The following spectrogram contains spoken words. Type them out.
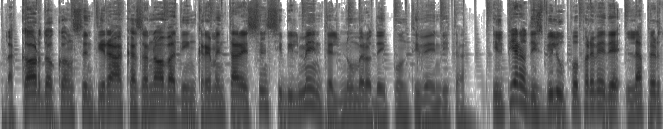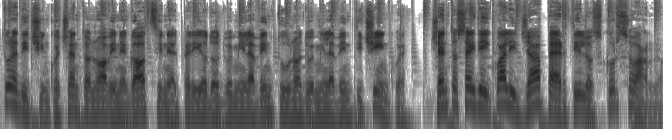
L'accordo consentirà a Casanova di incrementare sensibilmente il numero dei punti vendita. Il piano di sviluppo prevede l'apertura di 500 nuovi negozi nel periodo 2021-2025, 106 dei quali già aperti lo scorso anno.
